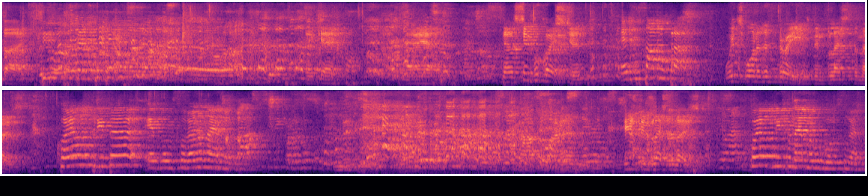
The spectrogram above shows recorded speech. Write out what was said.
five. Now, a simple question: Едноставно прашање. Which one of the three has been blessed the most? Која од трите е благословена најмногу? Uh, who's been blessed the most? Која од нив е најмногу благословена?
